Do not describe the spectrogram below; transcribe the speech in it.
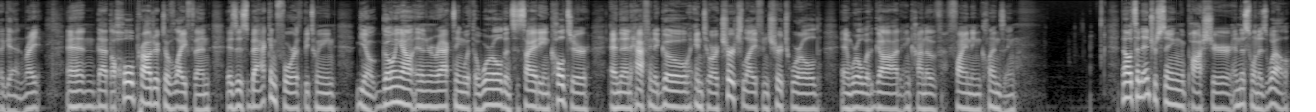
again, right? And that the whole project of life then is this back and forth between, you know, going out and interacting with the world and society and culture and then having to go into our church life and church world and world with God and kind of finding cleansing. Now, it's an interesting posture in this one as well,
